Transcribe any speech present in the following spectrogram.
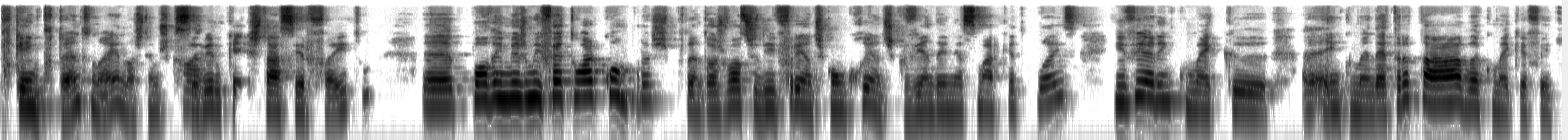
porque é importante, não é? Nós temos que claro. saber o que é que está a ser feito, uh, podem mesmo efetuar compras, portanto, aos vossos diferentes concorrentes que vendem nesse marketplace e verem como é que a encomenda é tratada, como é que é feito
